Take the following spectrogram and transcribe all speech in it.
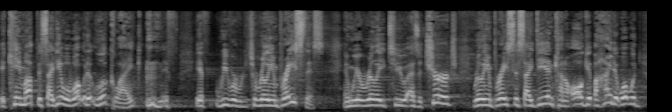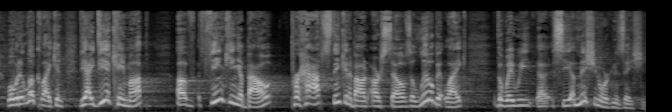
it came up, this idea, well, what would it look like if if we were to really embrace this and we were really to, as a church, really embrace this idea and kind of all get behind it, what would, what would it look like? And the idea came up of thinking about, perhaps thinking about ourselves a little bit like the way we uh, see a mission organization.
